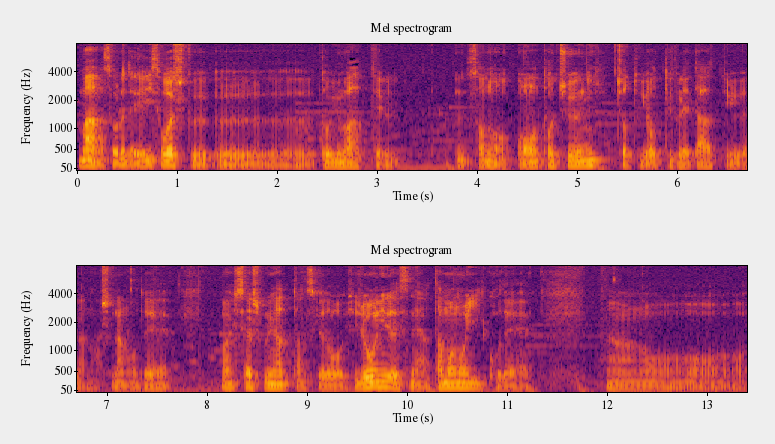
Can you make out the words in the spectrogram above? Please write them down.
まあそれで忙しく飛び回ってるその途中にちょっと寄ってくれたっていう話なので、まあ、久しぶりに会ったんですけど非常にですね頭のいい子で。あの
